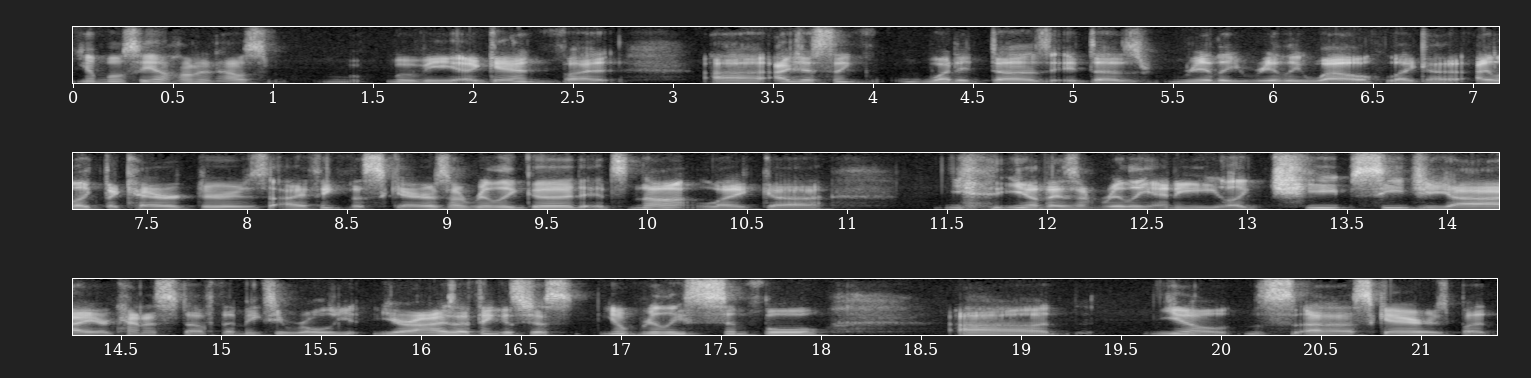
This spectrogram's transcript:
you know, mostly a haunted house m- movie again, but. Uh, I just think what it does, it does really, really well. Like uh, I like the characters. I think the scares are really good. It's not like uh, you know, there isn't really any like cheap CGI or kind of stuff that makes you roll your eyes. I think it's just you know really simple, uh, you know, uh, scares, but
